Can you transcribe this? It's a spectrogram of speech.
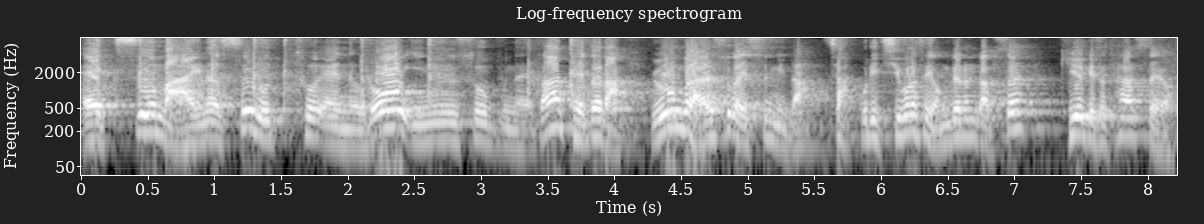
x 마이너스 루트 n으로 인수분해가 되더라. 이런 걸 알 수가 있습니다. 자, 우리 집어넣어서 0 되는 값을 기억에서 찾았어요.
